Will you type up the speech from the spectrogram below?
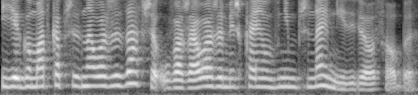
i jego matka przyznała, że zawsze uważała, że mieszkają w nim przynajmniej dwie osoby.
